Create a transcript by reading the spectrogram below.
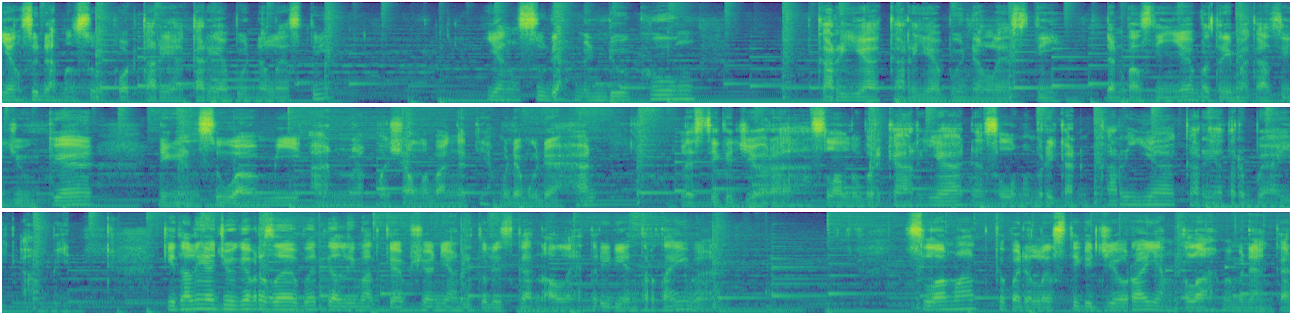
yang sudah mensupport karya-karya Bunda Lesti, yang sudah mendukung karya-karya Bunda Lesti. Dan pastinya berterima kasih juga dengan suami, anak, Masya Allah banget ya. Mudah-mudahan Lesti Kejora selalu berkarya dan selalu memberikan karya-karya terbaik. Amin. Kita lihat juga persahabat kalimat caption yang dituliskan oleh 3D Entertainment. Selamat kepada Lesti Kejora yang telah memenangkan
